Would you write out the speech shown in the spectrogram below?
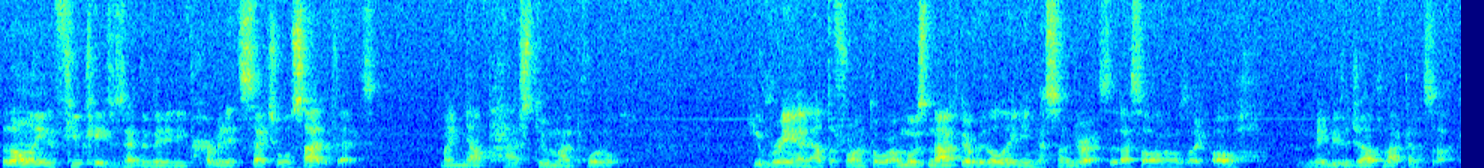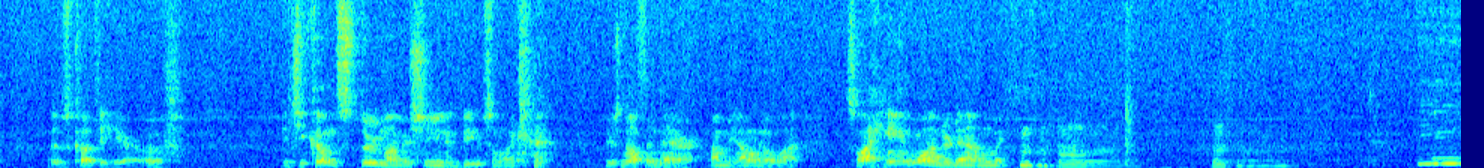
But only in a few cases have there been any permanent sexual side effects. Like, now pass through my portal. He ran out the front door, almost knocked over the lady in the sundress that I saw, and I was like, oh, maybe the job's not going to suck. It was cut to here. Ugh. And she comes through my machine and beeps. I'm like, there's nothing there. I mean, I don't know why. So I hand wander down. I'm like, mm-hmm. Mm-hmm. Mm-hmm.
